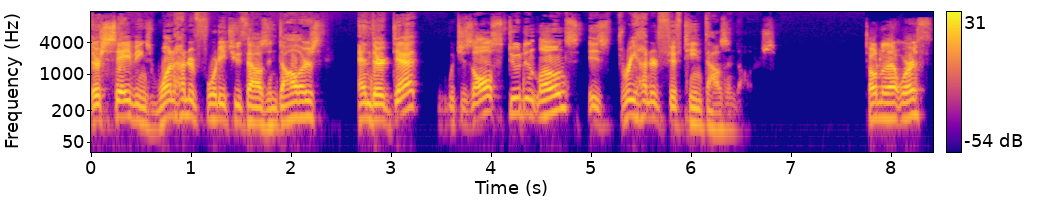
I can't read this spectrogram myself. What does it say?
Their savings, $142,000. And their debt, which is all student loans, is $315,000. Total net worth?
